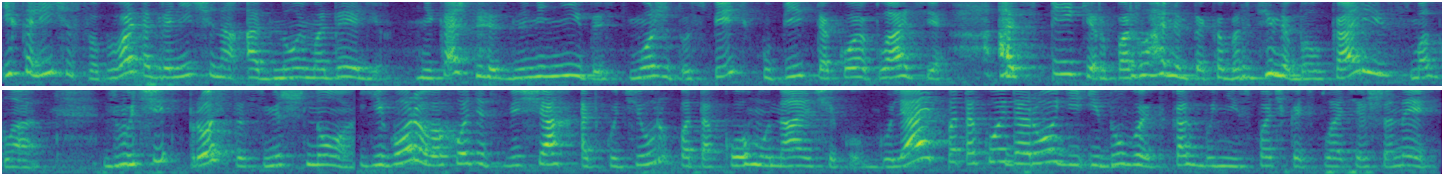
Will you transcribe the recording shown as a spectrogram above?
Их количество бывает ограничено одной моделью. Не каждая знаменитость может успеть купить такое платье, а спикер парламента Кабардино-Балкарии смогла. Звучит просто смешно. Егорова ходит в вещах от кутюр по такому нальчику, гуляет по такой дороге и думает, как бы не испачкать платье Шанель.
